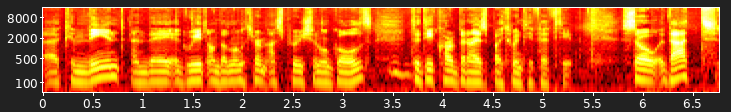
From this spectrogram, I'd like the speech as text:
uh, convened and they agreed on the long term aspirational goals mm-hmm. to decarbonize by 2050. So that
